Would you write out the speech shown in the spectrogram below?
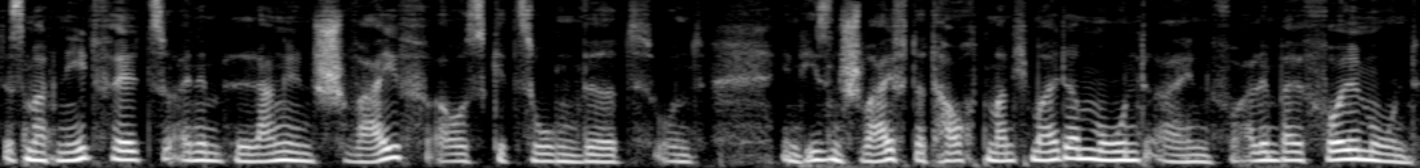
das Magnetfeld zu einem langen Schweif ausgezogen wird. Und in diesen Schweif, da taucht manchmal der Mond ein vor allem bei Vollmond.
